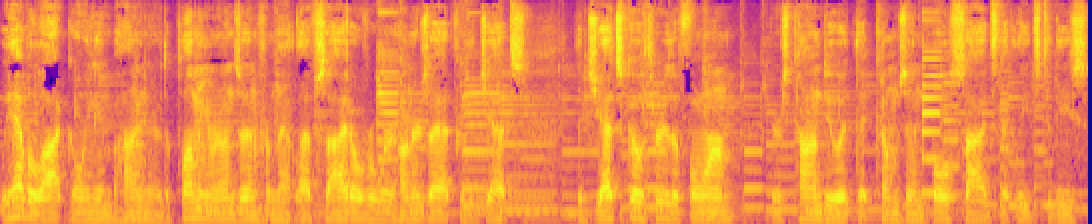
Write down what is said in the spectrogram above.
we have a lot going in behind there. The plumbing runs in from that left side over where Hunter's at for the jets. The jets go through the form. There's conduit that comes in both sides that leads to these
